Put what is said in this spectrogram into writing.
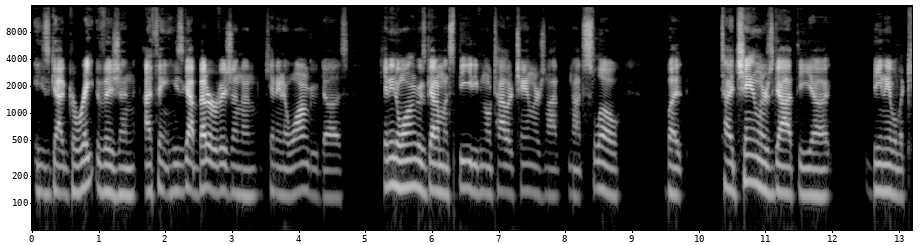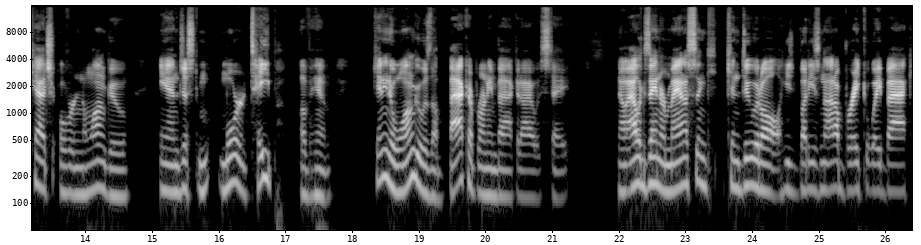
he's got great vision. I think he's got better vision than Kene Nwangwu does. Kene Nwangwu's got him on speed, even though Tyler Chandler's not not slow. But Ty Chandler's got the uh, being able to catch over Nwangwu and just m- more tape of him. Kene Nwangwu was a backup running back at Iowa State. Now Alexander Mattison can do it all. He's but he's not a breakaway back.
